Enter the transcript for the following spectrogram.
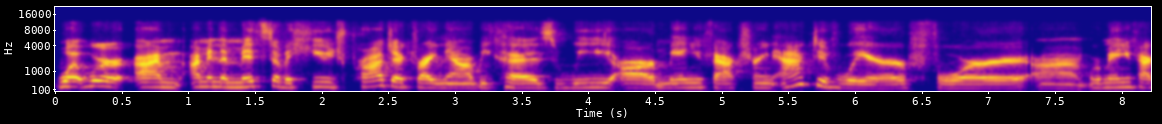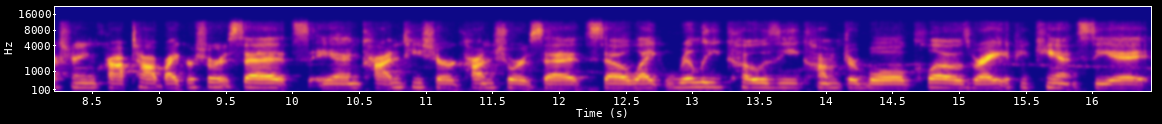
what we're I'm I'm in the midst of a huge project right now because we are manufacturing activewear for um, we're manufacturing crop top biker short sets and cotton t-shirt cotton short sets. So like really cozy comfortable clothes right? If you can't see it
